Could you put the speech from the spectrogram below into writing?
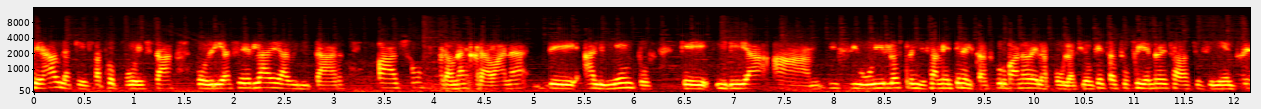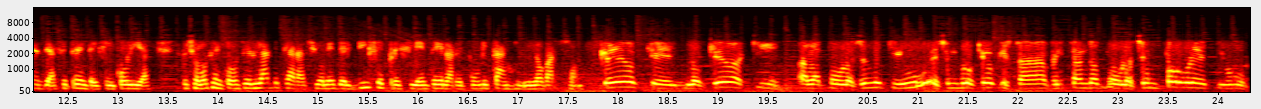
Se habla que esta propuesta podría ser la de habilitar paso para una caravana de alimentos que iría a distribuirlos precisamente en el casco urbano de la población que está sufriendo desabastecimiento desde hace 35 días. Escuchemos entonces las declaraciones del vicepresidente de la República, Angelino Garzón. Creo que el bloqueo aquí a la población de Tibú es un bloqueo que está afectando a la población pobre de Tibú.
